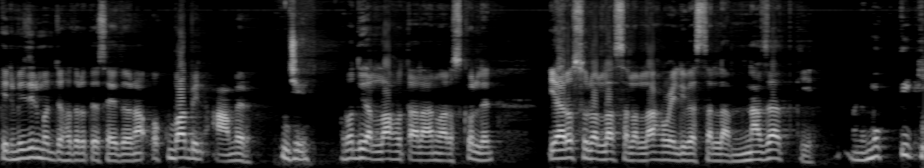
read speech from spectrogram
তিরমিজির মধ্যে হজরতে সৈদনা ওকবা বিন আমের জি। রদি আল্লাহ তালা আরজ করলেন ইয়া রসুল্লাহ সাল্লাহ আলী আসাল্লাম নাজাদ কি? মানে মুক্তি কি?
